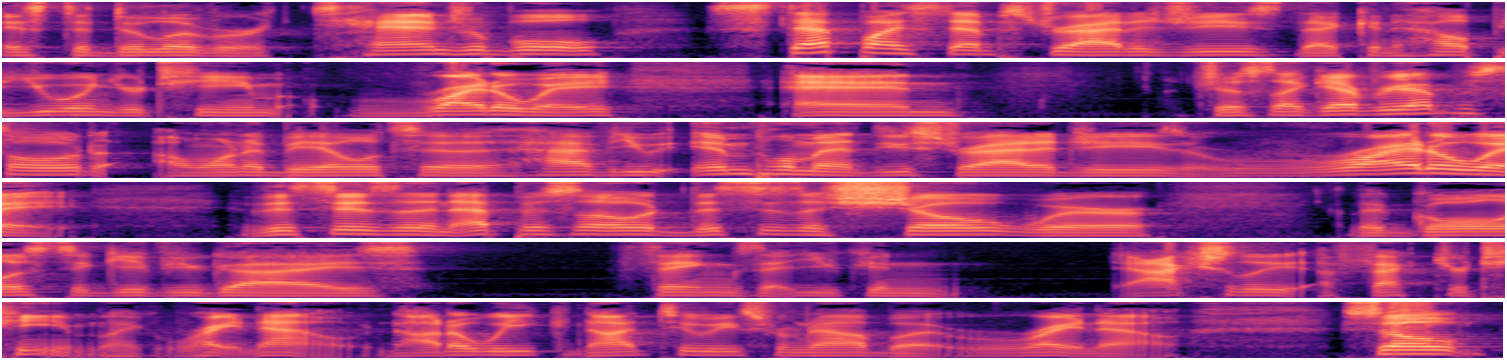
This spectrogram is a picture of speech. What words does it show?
is to deliver tangible, step by step strategies that can help you and your team right away. And just like every episode, I want to be able to have you implement these strategies right away. This is an episode, this is a show where the goal is to give you guys things that you can actually affect your team, like right now, not a week, not two weeks from now, but right now. So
